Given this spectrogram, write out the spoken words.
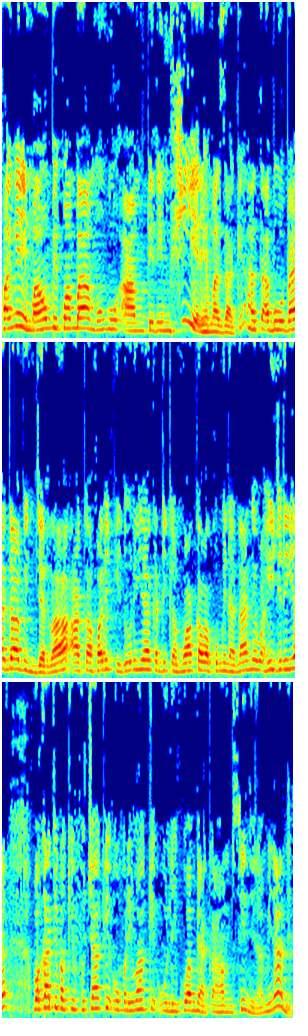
fanyeni maombi kwamba mungu amteremshie rehema zake. Hata abu ubaida bin jarah akafariki dunia katika mwaka wa 18 wa hijria wakati wa kifo chake umri wake ulikuwa miaka hamsini na minane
